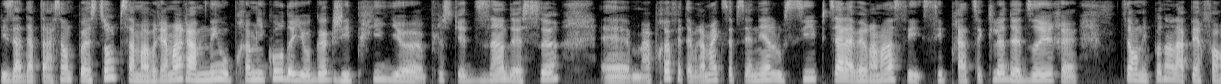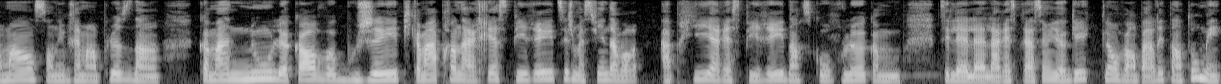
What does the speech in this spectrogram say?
les adaptations de posture. Puis ça m'a vraiment ramené au premier cours de yoga que j'ai pris il y a plus que 10 ans de ça. Ma prof était vraiment exceptionnelle aussi, puis elle avait vraiment ces ces pratiques-là de dire, on n'est pas dans la performance, on est vraiment plus dans comment nous, le corps va bouger, puis comment apprendre à respirer. Tu sais, je me souviens d'avoir appris à respirer dans ce cours-là, comme, le- la, la respiration yogique, là, on va en parler tantôt, mais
